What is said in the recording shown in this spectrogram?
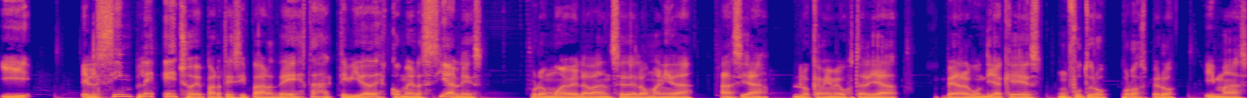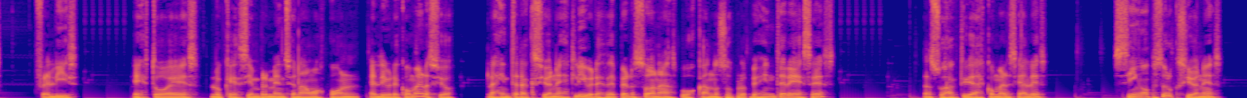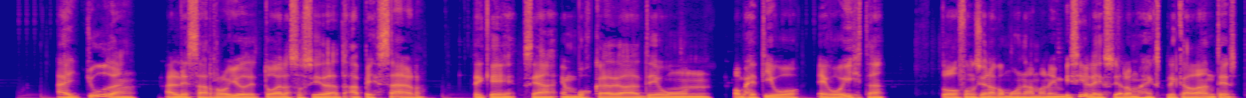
Y el simple hecho de participar de estas actividades comerciales promueve el avance de la humanidad hacia lo que a mí me gustaría ver algún día que es un futuro próspero y más feliz. Esto es lo que siempre mencionamos con el libre comercio. Las interacciones libres de personas buscando sus propios intereses, sus actividades comerciales, sin obstrucciones, ayudan al desarrollo de toda la sociedad, a pesar que sea en busca de un objetivo egoísta, todo funciona como una mano invisible. Eso ya lo hemos explicado antes.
